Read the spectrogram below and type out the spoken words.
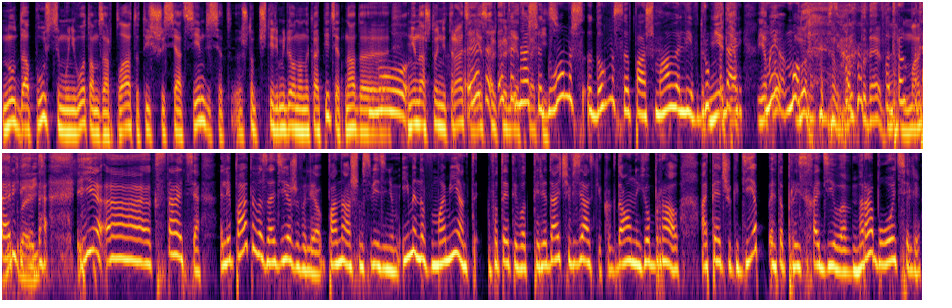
ну, допустим, у него там зарплата 1060-70, чтобы 4 миллиона накопить, это надо Ну, ни на что не тратить, это, несколько это лет наши копить. домыш, домыслы, Паш, мало ли, вдруг Нет, я- я Мы про- ну, написать. вдруг подар- да, Вдруг могли подарили, да. И, э, кстати, Липатова задерживали, по нашим сведениям, именно в момент вот этой вот передачи взятки, когда он ее брал. Опять же, где это происходило? На работе ли?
